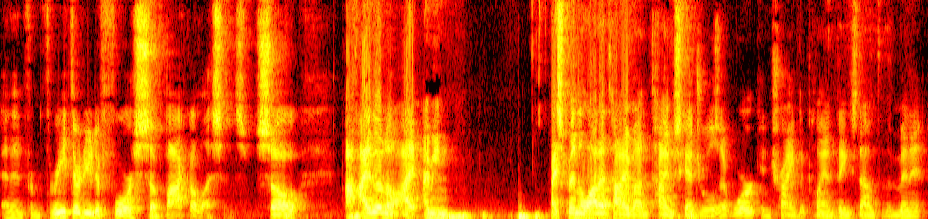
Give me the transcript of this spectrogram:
And then from 3.30 to 4, Sabacc lessons. So I, I don't know. I, I mean, I spend a lot of time on time schedules at work and trying to plan things down to the minute.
